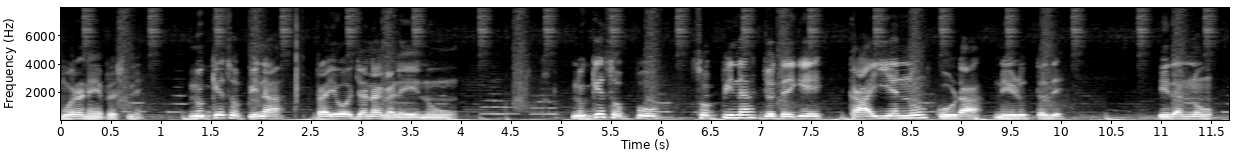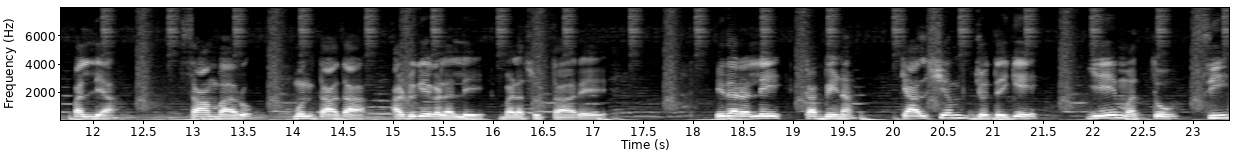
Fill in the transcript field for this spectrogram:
ಮೂರನೆಯ ಪ್ರಶ್ನೆ. ನುಗ್ಗೆ ಸೊಪ್ಪಿನ ಪ್ರಯೋಜನಗಳೇನು? ನುಗ್ಗೆ ಸೊಪ್ಪು ಸೊಪ್ಪಿನ ಜೊತೆಗೆ ಕಾಯಿಯನ್ನು ಕೂಡ ನೀಡುತ್ತದೆ. ಇದನ್ನು ಪಲ್ಯ, ಸಾಂಬಾರು ಮುಂತಾದ ಅಡುಗೆಗಳಲ್ಲಿ ಬಳಸುತ್ತಾರೆ. ಇದರಲ್ಲಿ ಕಬ್ಬಿಣ ಕ್ಯಾಲ್ಶಿಯಂ ಜೊತೆಗೆ ಎ ಮತ್ತು ಸಿ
